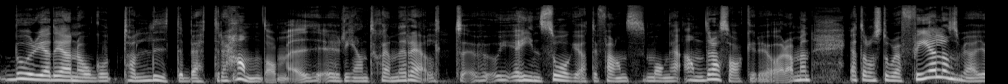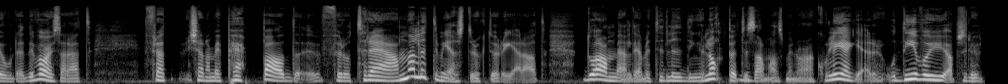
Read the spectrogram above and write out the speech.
började jag nog att ta lite bättre hand om mig rent generellt. Jag insåg ju att det fanns många andra saker att göra. Men ett av de stora felen som jag gjorde det var ju så att för att känna mig peppad för att träna lite mer strukturerat. Då anmälde jag mig till Lidingöloppet tillsammans med några kollegor. Och det var ju absolut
